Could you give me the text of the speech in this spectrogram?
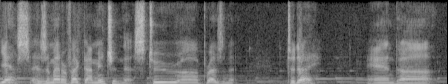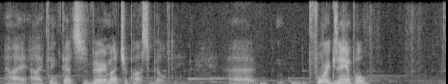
Yes, as a matter of fact, I mentioned this to uh, President today, and uh, I, I, think that's very much a possibility. Uh, for example,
